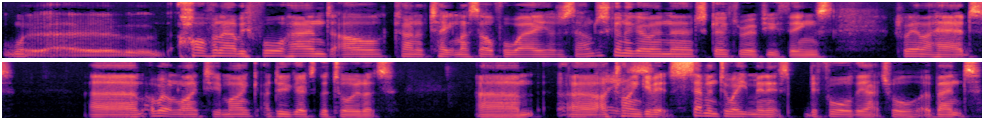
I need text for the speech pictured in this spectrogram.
uh, half an hour beforehand, I'll kind of take myself away. I'll just say, I'm just going to go and uh, just go through a few things, clear my head. Um, I won't lie to you, Mike. I do go to the toilet. Um, uh, I try and give it seven to eight minutes before the actual event,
